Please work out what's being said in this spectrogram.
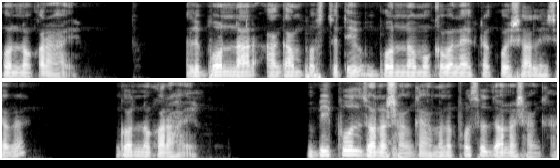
গণ্য করা হয়। তাহলে বন্যার আগাম প্রস্তুতিও বন্যা মোকাবেলার একটা কৌশল হিসেবে গণ্য করা হয়। বিপুল জনসংখ্যা মানে প্রচুর জনসংখ্যা,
